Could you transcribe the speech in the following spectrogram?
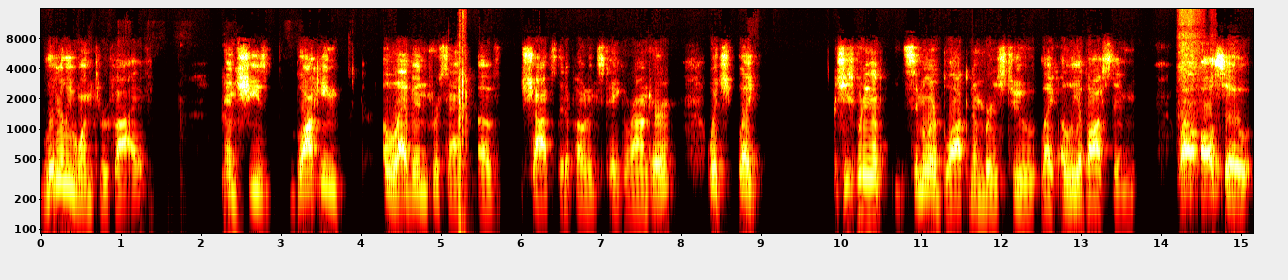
literally one through five and she's blocking 11% of shots that opponents take around her, which, like, she's putting up similar block numbers to, like, Aliyah Boston, while also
